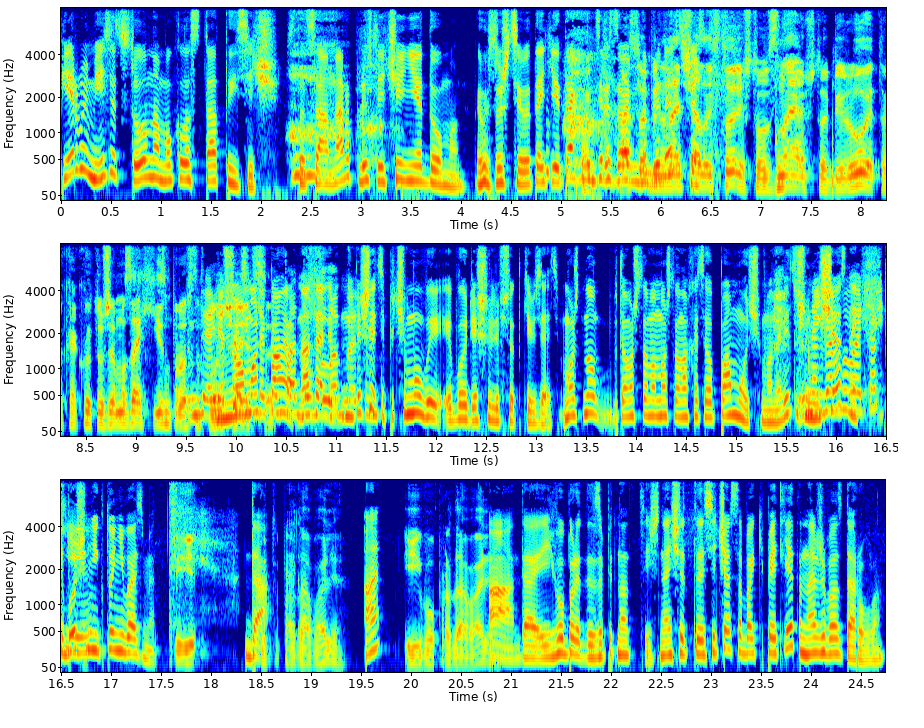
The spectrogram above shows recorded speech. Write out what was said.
первый месяц стоил нам около 100 тысяч. Стационар плюс лечение дома. Вы слушайте, вы такие так интересно Особенно наблюдать начало сейчас. истории, что знаю, что беру, это какой-то уже мазохизм просто да, получается. Ну, может, Наталья, напишите, почему вы его решили все таки взять? Может, ну, потому что, может, она хотела помочь ему. Она видит, что он несчастный, и больше никто не возьмет. И... Да. Это продавали? А? И его продавали? А, да, его за 15 тысяч. Значит, сейчас собаке 5 лет, она жива-здорова.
